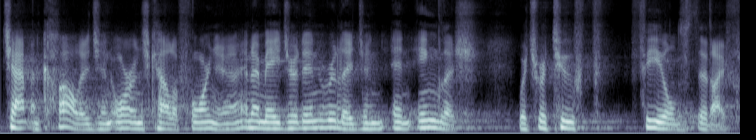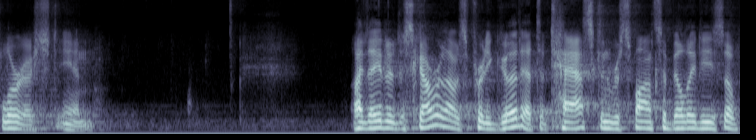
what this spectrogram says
Chapman College in Orange, California, and I majored in religion and English, which were two f- fields that I flourished in. I later discovered I was pretty good at the tasks and responsibilities of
